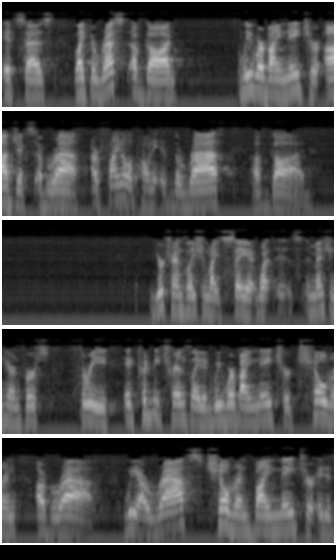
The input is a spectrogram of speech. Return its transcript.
it says, Like the rest of God, we were by nature objects of wrath. Our final opponent is the wrath of God your translation might say it, what is mentioned here in verse 3, it could be translated, We were by nature children of wrath. We are wrath's children by nature. It is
